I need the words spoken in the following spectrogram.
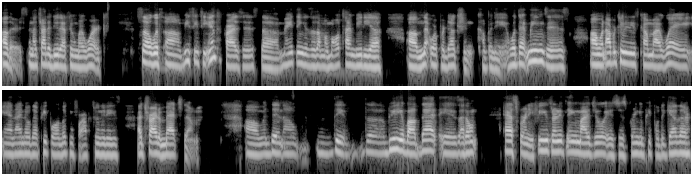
others. And I try to do that through my work. So with um, VCT Enterprises, the main thing is that I'm a multimedia um, network production company. What that means is uh, when opportunities come my way and I know that people are looking for opportunities, I try to match them. Um, and then uh, the the beauty about that is I don't ask for any fees or anything. My joy is just bringing people together.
